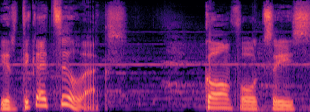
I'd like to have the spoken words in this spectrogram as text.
ir tikai cilvēks. Konfūcijas,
